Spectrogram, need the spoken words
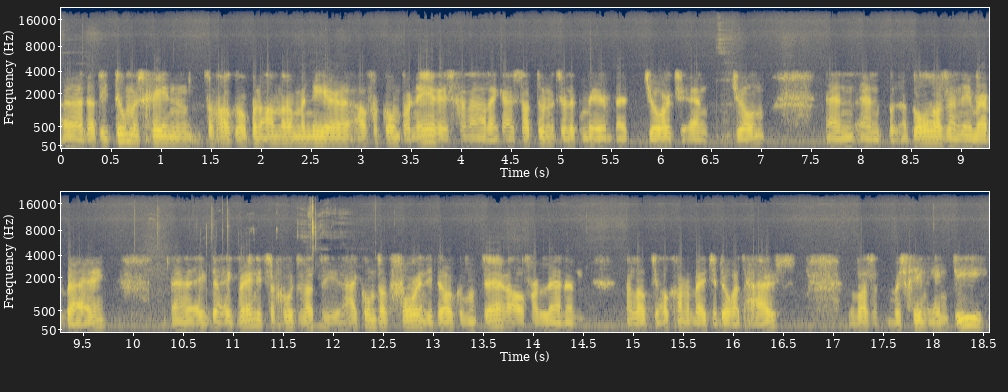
Eh, dat hij toen misschien toch ook op een andere manier over componeren is gaan nadenken. Hij zat toen natuurlijk meer met George en John. En, en Paul was er niet meer bij. En ik, ik weet niet zo goed wat hij. Hij komt ook voor in die documentaire over Lennon. Daar loopt hij ook gewoon een beetje door het huis. Was het misschien in die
